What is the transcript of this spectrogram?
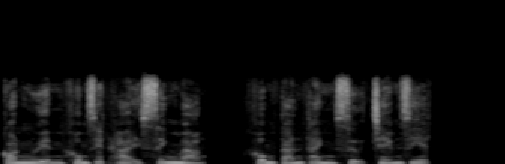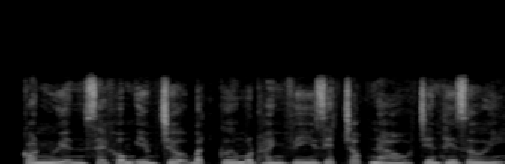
Còn nguyện không giết hại sinh mạng, không tán thành sự chém giết. Còn nguyện sẽ không yểm trợ bất cứ một hành vi giết chóc nào trên thế giới,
